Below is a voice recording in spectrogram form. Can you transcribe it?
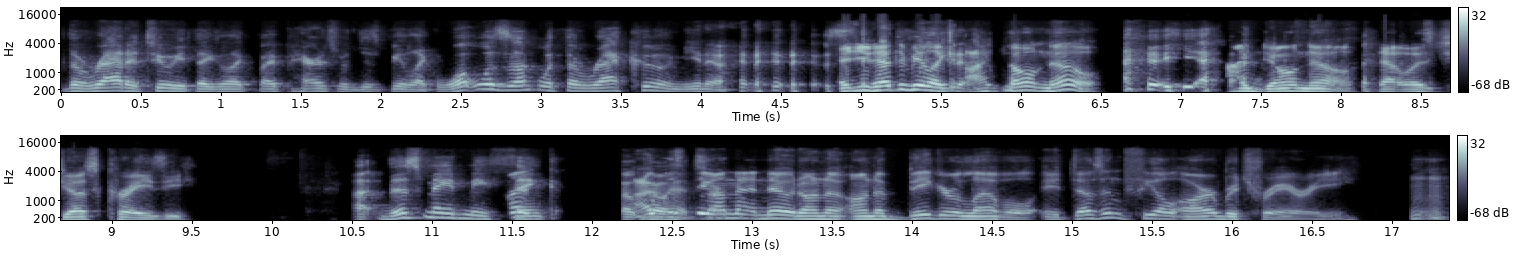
the ratatouille thing. Like my parents would just be like, "What was up with the raccoon?" You know, and you'd have to be like i don't know yeah. i don't know that was just crazy Uh, this made me think. Oh, i would ahead. say sorry. on that note on a on a bigger level it doesn't feel arbitrary Mm-mm.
